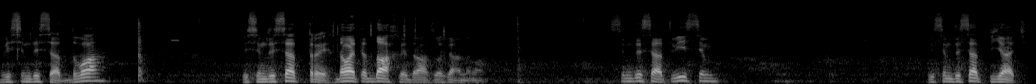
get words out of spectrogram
82, 83. Давайте дах відразу глянемо. 78, 85.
